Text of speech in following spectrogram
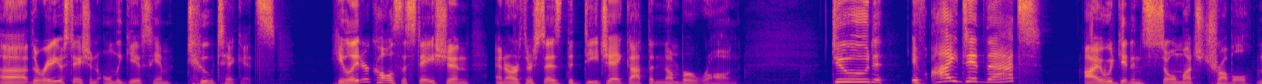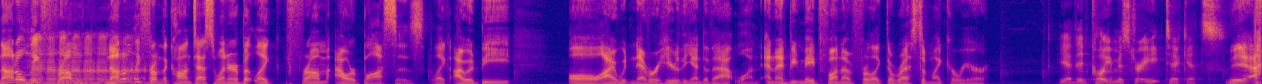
Uh, the radio station only gives him two tickets. He later calls the station, and Arthur says the DJ got the number wrong. Dude, if I did that, I would get in so much trouble. Not only from not only from the contest winner, but like from our bosses. Like I would be oh, I would never hear the end of that one. And I'd be made fun of for like the rest of my career. Yeah, they'd call you Mr. Eight Tickets. Yeah.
